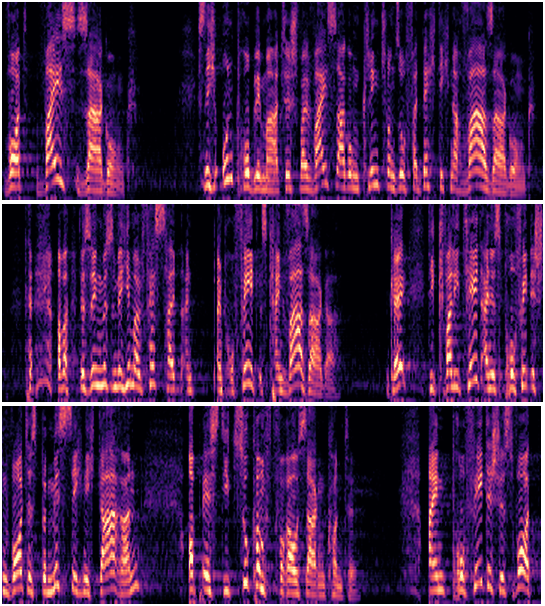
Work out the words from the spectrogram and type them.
Wort Weissagung. Ist nicht unproblematisch, weil Weissagung klingt schon so verdächtig nach Wahrsagung. Aber deswegen müssen wir hier mal festhalten, ein, ein Prophet ist kein Wahrsager. Okay? Die Qualität eines prophetischen Wortes bemisst sich nicht daran, ob es die Zukunft voraussagen konnte ein prophetisches Wort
